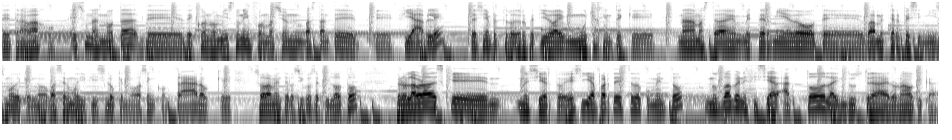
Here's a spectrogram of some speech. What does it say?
de trabajo. Es una nota de The Economist, una información bastante eh, fiable. Siempre te lo he repetido, hay mucha gente que nada más te va a meter miedo o te va a meter pesimismo de que no va a ser muy difícil o que no vas a encontrar o que solamente los hijos de piloto. Pero la verdad es que no es cierto. Es, y aparte de este documento, nos va a beneficiar a toda la industria aeronáutica.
